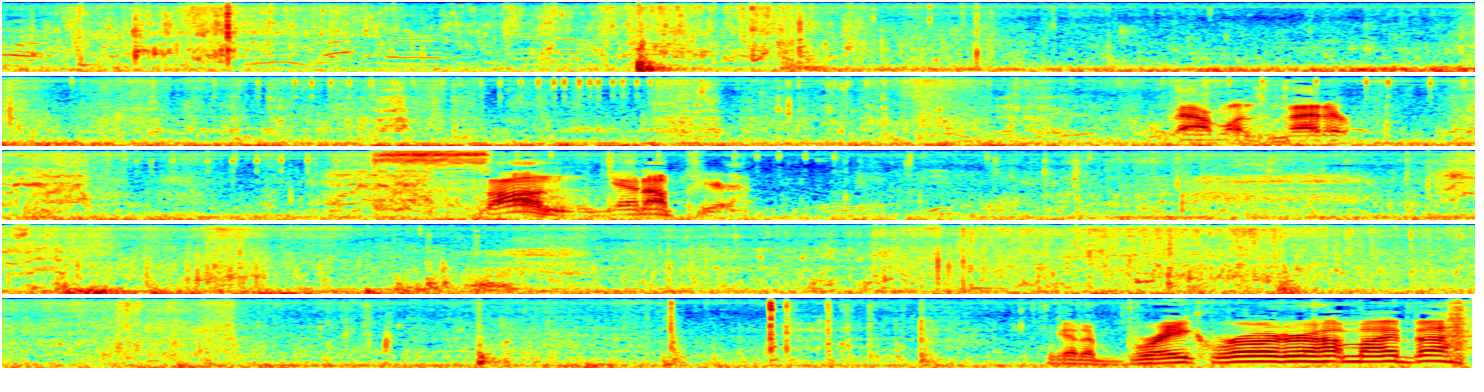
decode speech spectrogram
But he was up there and That one's better. Son, get up here. Got a brake rotor on my back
